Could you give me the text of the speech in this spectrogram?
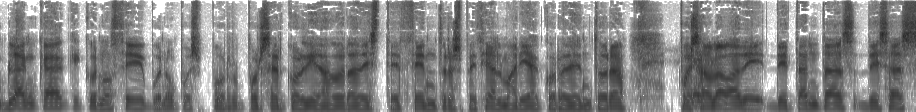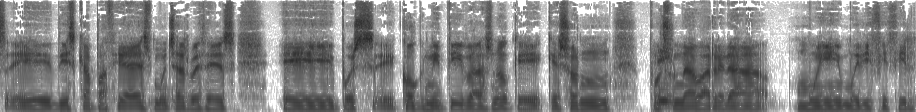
Blanca, que conoce, bueno, pues por, por ser coordinadora de este centro especial María Pues hablaba de, de tantas de esas eh, discapacidades muchas veces eh, pues eh, cognitivas, ¿no? Que, que son pues Sí. una barrera muy muy difícil.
